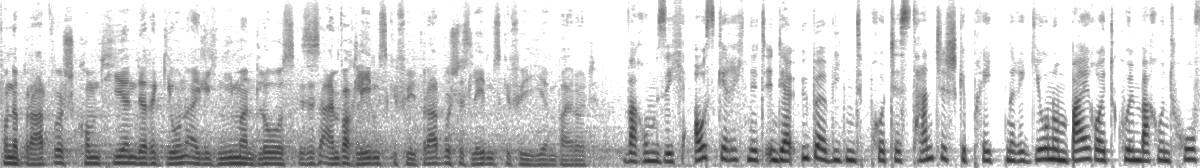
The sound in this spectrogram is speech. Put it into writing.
von der Bratwurst kommt hier in der Region eigentlich niemand los. Es ist einfach Lebensgefühl. Bratwurst ist Lebensgefühl hier in Bayreuth. Warum sich ausgerechnet in der überwiegend protestantisch geprägten Region um Bayreuth, Kulmbach und Hof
